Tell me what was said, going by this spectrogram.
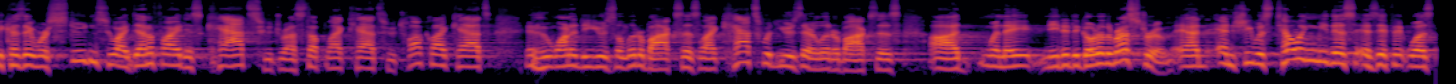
because they were students who identified as cats, who dressed up like cats, who talked like cats, and who wanted to use the litter boxes like cats would use their litter boxes uh, when they needed to go to the restroom. And, and she was telling me this as if it was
